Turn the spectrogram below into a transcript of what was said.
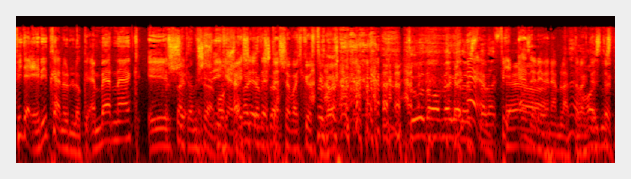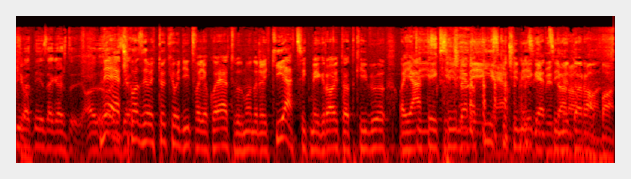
Figyelj, én ritkán örülök embernek, és... És nekem sem. Igen, Most és nekem te sem. se vagy köztük. Tudom, megelőztelek. figyelj, ezer éve nem láttalak, de ez tök jó. nézegesd. Ne, csak azért, hogy tök jó, hogy itt vagy, akkor el tudod mondani, hogy ki játszik még rajtad kívül a játékszínben, a Tíz kicsi néger című darabban.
